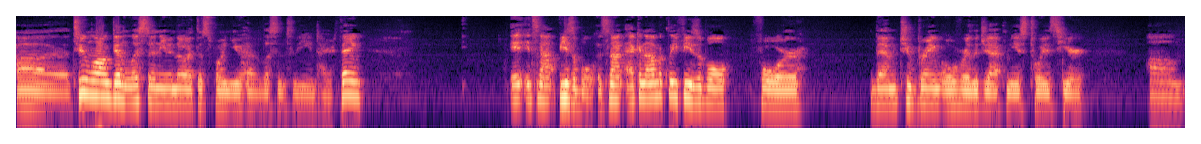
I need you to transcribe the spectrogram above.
uh, too long didn't listen, even though at this point you have listened to the entire thing it, it's not feasible. It's not economically feasible for them to bring over the Japanese toys here. Um,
